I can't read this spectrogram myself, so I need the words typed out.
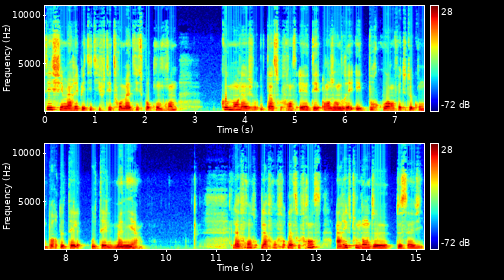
tes schémas répétitifs, tes traumatismes pour comprendre comment la, ta souffrance a été engendrée et pourquoi en fait tu te comportes de telle ou telle manière. La, souffrance arrive tout le long de, sa vie.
